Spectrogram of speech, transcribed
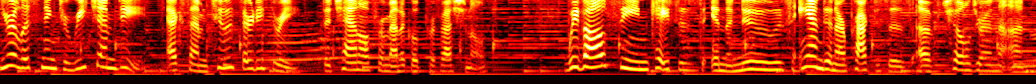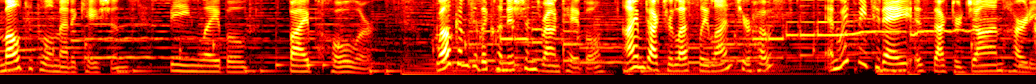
You're listening to ReachMD XM233, the channel for medical professionals. We've all seen cases in the news and in our practices of children on multiple medications being labeled bipolar. Welcome to the Clinicians Roundtable. I'm Dr. Leslie Lundt, your host, and with me today is Dr. John Hardy.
